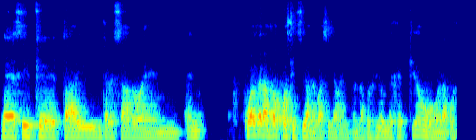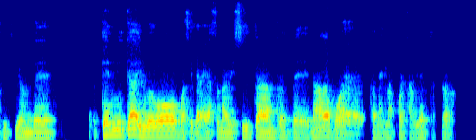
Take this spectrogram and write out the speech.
le decís que estáis interesados en, en cuál de las dos posiciones, básicamente, en la posición de gestión o en la posición de técnica y luego, pues si queréis hacer una visita antes de nada, pues tenéis las puertas abiertas, claro.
